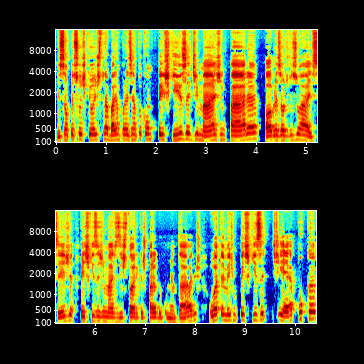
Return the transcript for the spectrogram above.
E são pessoas que hoje trabalham, por exemplo, com pesquisa de imagem para obras audiovisuais, seja pesquisa de imagens históricas para documentários, ou até mesmo pesquisa de época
